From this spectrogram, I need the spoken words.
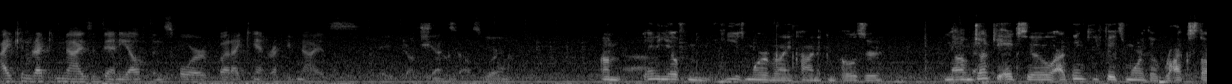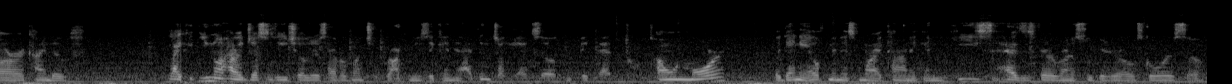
I can recognize a Danny Elfman score, but I can't recognize a Junkie Sure, XL score. yeah. Um, Danny Elfman, he's more of an iconic composer. Now, um, Junkie XL, I think he fits more the rock star kind of, like you know how the Justice League trailers have a bunch of rock music in it. I think Junkie XL can fit that t- tone more, but Danny Elfman is more iconic, and he has his fair run of superhero scores. So,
